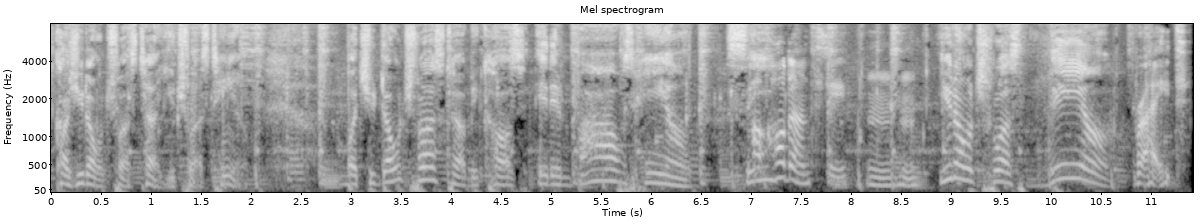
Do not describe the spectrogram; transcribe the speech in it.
Because you don't trust her, you trust him. But you don't trust her because it involves him. See? Oh, hold on, Steve. Mm-hmm. You don't trust them. Right.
